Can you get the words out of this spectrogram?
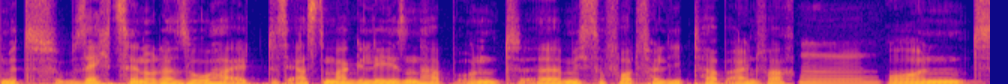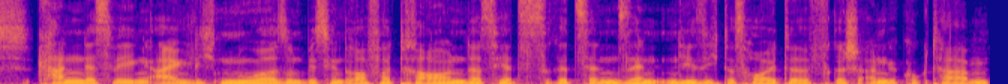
mit 16 oder so halt das erste Mal gelesen habe und äh, mich sofort verliebt habe einfach. Hm. Und kann deswegen eigentlich nur so ein bisschen darauf vertrauen, dass jetzt Rezensenten, die sich das heute frisch angeguckt haben,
